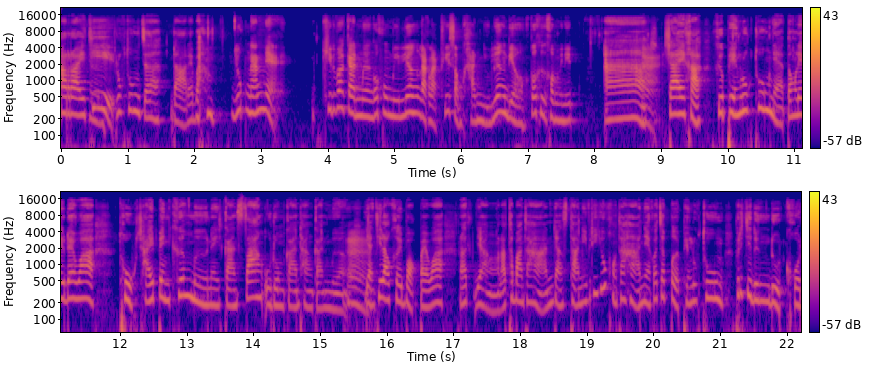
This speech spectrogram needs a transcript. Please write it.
อะไรที่ลูกทุ่งจะด่าได้บ้าง ยุคนั้นเนี่ย คิดว่าการเมืองก็คงมีเรื่องหลัก ๆ ที่สำคัญอยู่เรื่องเดียวก็คือคอมมิวนิสต์ อ่าอ่าใช่ค่ะ คือเพลงลูกทุ่งเนี่ยต้องเรียกได้ว่าถูกใช้เป็นเครื่องมือในการสร้างอุดมการณ์ทางการเมืองอ่าอย่างที่เราเคยบอกไปว่ารัฐอย่างรัฐบาลทหาร อย่างสถานีวิทยุของทหารเนี่ยก็จะเปิดเพลงลูกทุ่ง เพื่อที่จะดึงดูดคน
